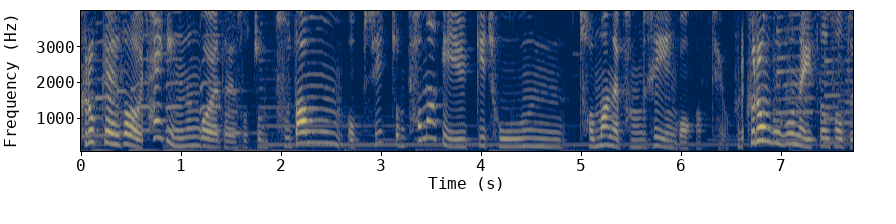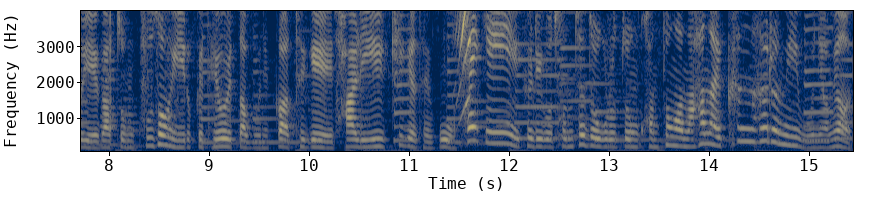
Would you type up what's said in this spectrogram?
그렇게 해서 책 읽는 거에 대해서 좀 부담 없이 좀 편하게 읽기 좋은 저만의 방식인 것 같아요. 그런 부분에 있어서도 얘가 좀 구성이 이렇게 되어 있다 보니까 되게 잘 읽히게 되고 책이 그리고 전체적으로 좀 관통하는 하나의 큰 흐름이 뭐냐면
